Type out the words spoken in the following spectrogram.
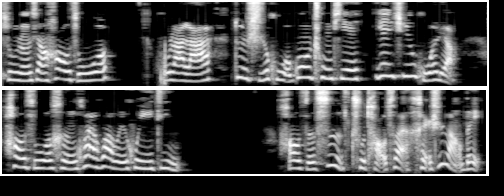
速扔向耗子窝。呼啦啦！顿时火光冲天，烟熏火燎，耗子窝很快化为灰烬。耗子四处逃窜，很是狼狈。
